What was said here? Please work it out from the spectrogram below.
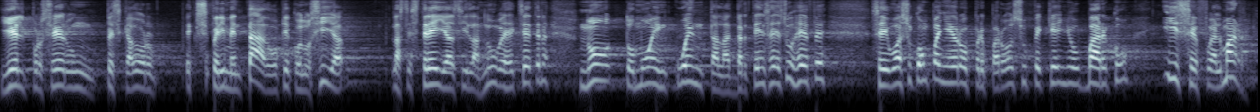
Y él, por ser un pescador experimentado que conocía las estrellas y las nubes, etcétera, no tomó en cuenta la advertencia de su jefe, se llevó a su compañero, preparó su pequeño barco y se fue al mar.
